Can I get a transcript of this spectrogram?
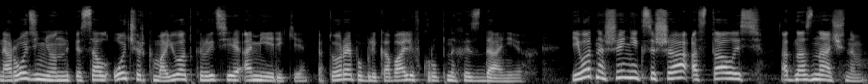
На родине он написал очерк «Мое открытие Америки», которое опубликовали в крупных изданиях. Его отношение к США осталось однозначным,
